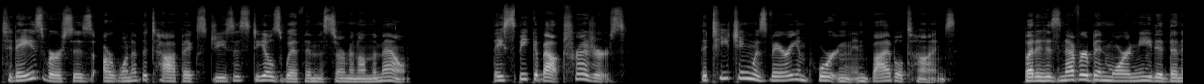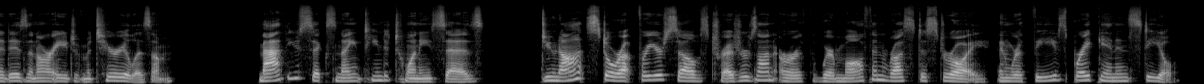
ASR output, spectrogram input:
Today's verses are one of the topics Jesus deals with in the Sermon on the Mount. They speak about treasures. The teaching was very important in Bible times, but it has never been more needed than it is in our age of materialism. Matthew 6 19 to 20 says, Do not store up for yourselves treasures on earth where moth and rust destroy, and where thieves break in and steal.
